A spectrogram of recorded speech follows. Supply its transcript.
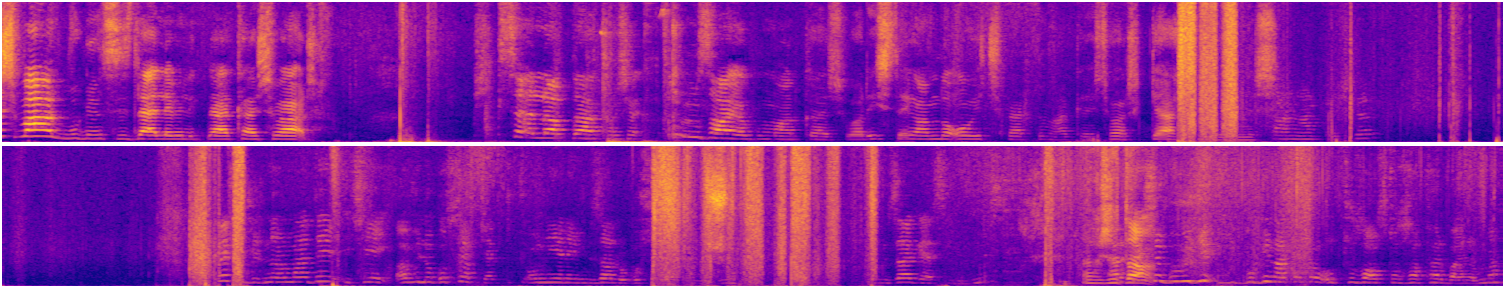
arkadaşlar. Bugün sizlerle birlikte arkadaşlar. Pixel Lab'da arkadaşlar imza yapım arkadaşlar. Instagram'da oy çıkarttım arkadaşlar. Biriniz. Aynen arkadaşlar. Arkadaşlar biz normalde şey avi logosu yapacaktık. Onun yerine imza logosu yapacaktık. İmza gelsin. Arkadaşlar. Arkadaşlar bu video, bugün arkadaşlar 30 Ağustos Zafer Bayramı.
